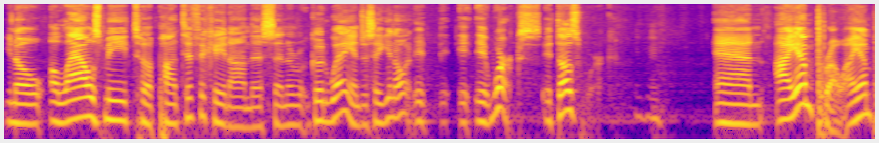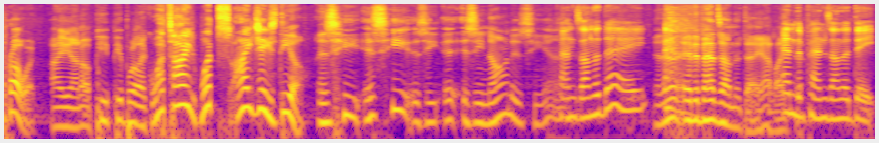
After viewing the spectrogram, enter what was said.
you know allows me to pontificate on this in a good way and just say, you know, it it, it works. It does work. Mm-hmm. And I am pro. I am pro it. I you know pe- people are like, "What's I? What's IJ's deal? Is he? Is he? Is he? Is he not? Is he?" Uh? Depends on the day, It, it depends on the day. I like. and that. depends on the date.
